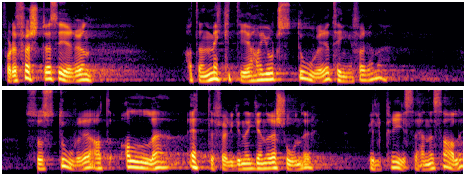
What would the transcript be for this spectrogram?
For det første sier hun at den mektige har gjort store ting for henne. Så store at alle etterfølgende generasjoner vil prise henne salig.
